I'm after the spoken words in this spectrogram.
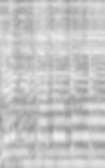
જેની કલમ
